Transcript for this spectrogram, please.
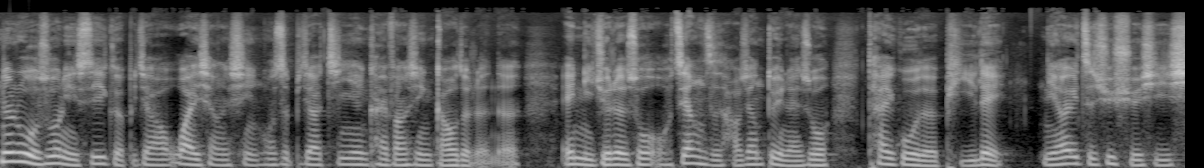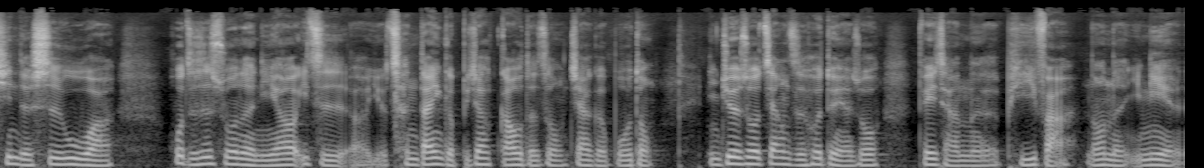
那如果说你是一个比较外向性或是比较经验开放性高的人呢，诶，你觉得说哦这样子好像对你来说太过的疲累，你要一直去学习新的事物啊？或者是说呢，你要一直呃有承担一个比较高的这种价格波动，你觉得说这样子会对你来说非常的疲乏，然后呢你也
